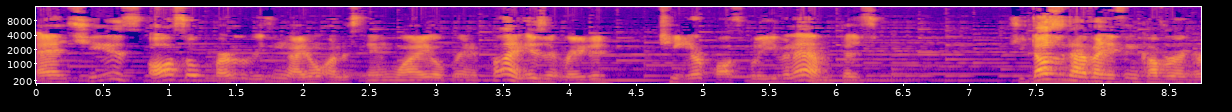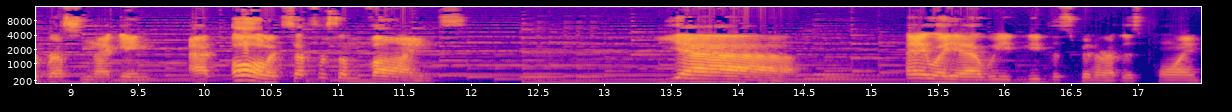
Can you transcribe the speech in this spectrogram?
and she is also part of the reason I don't understand why Ocarina of Time isn't rated teen or possibly even M, because she doesn't have anything covering her breasts in that game at all, except for some vines. Yeah. Anyway, yeah, we need the spinner at this point.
